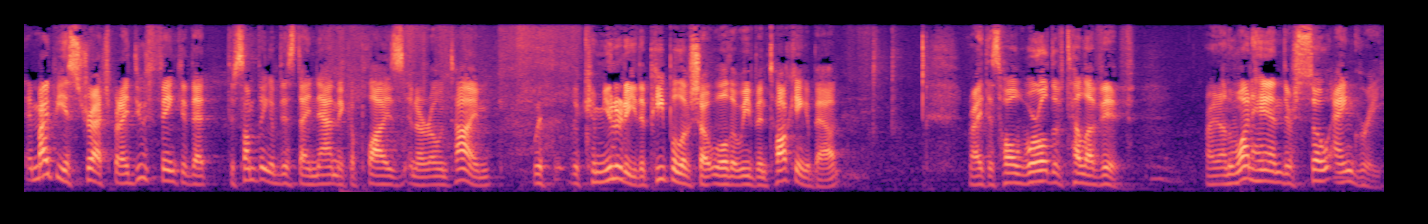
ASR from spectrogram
it might be a stretch, but I do think that something of this dynamic applies in our own time with the community, the people of Shaul that we've been talking about, right? This whole world of Tel Aviv, right? On the one hand, they're so angry.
